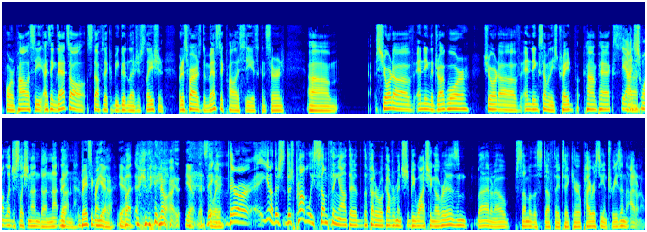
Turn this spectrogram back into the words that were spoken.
foreign policy. I think that's all stuff that could be good legislation. But as far as domestic policy is concerned um, short of ending the drug war short of ending some of these trade compacts yeah, I uh, just want legislation undone, not they- done. basically, frankly. yeah, yeah. But they- no, I, yeah, that's They, the way. there are, you know, there's there's probably something out there that the federal government should be watching over. Isn't I don't know some of the stuff they take care of, piracy and treason. I don't know.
